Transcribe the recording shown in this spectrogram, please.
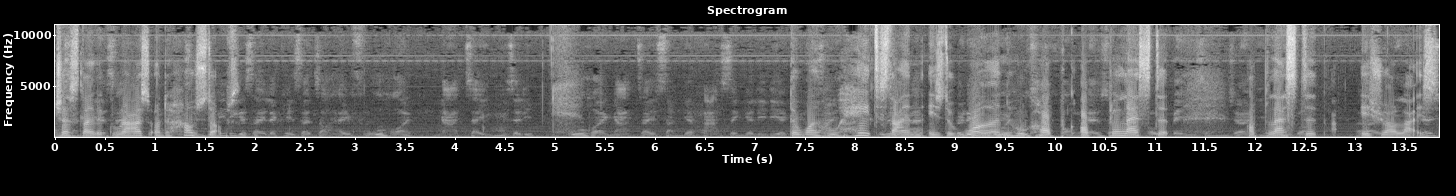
just like the grass on the housetops, the one who hates Zion is the one who or blessed Israelites.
